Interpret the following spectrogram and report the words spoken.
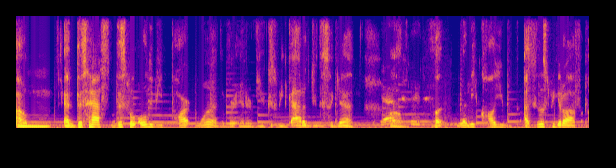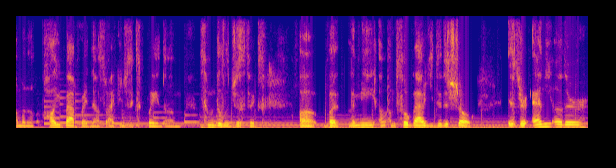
um, and this has this will only be part one of our interview because we gotta do this again. Yes, Um. But let me call you as soon as we get off. I'm gonna call you back right now so I can just explain um some of the logistics. Uh, but let me. I'm, so glad you did the show. Is there any other?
